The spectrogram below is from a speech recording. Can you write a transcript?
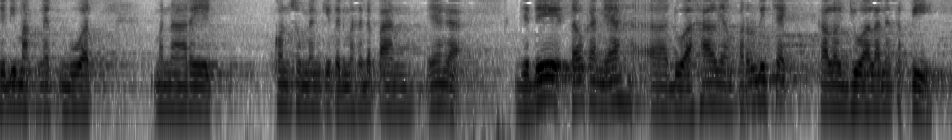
jadi magnet buat menarik konsumen kita di masa depan, ya enggak? Jadi tahu kan ya uh, dua hal yang perlu dicek kalau jualannya sepi.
